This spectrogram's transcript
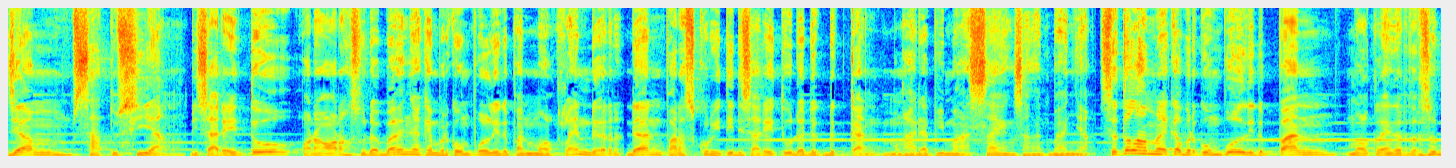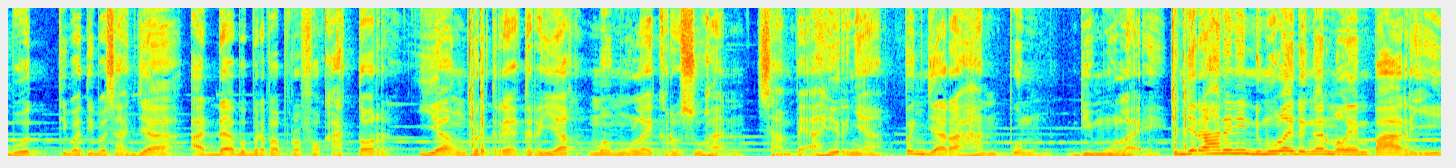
jam 1 siang. Di saat itu, orang-orang sudah banyak yang berkumpul di depan Mall Klender dan para security di saat itu udah deg-degan menghadapi masa yang sangat sangat banyak. Setelah mereka berkumpul di depan mall kalender tersebut, tiba-tiba saja ada beberapa provokator yang berteriak-teriak memulai kerusuhan. Sampai akhirnya penjarahan pun dimulai. Penjarahan ini dimulai dengan melempari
